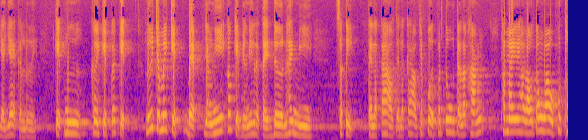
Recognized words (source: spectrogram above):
อย่าแยกกันเลย เก็บมือเคยเก็บก็เก็บ หรือจะไม่เก็บแบบอย่างนี้ก็เก็บอย่างนี้แต่เดินให้มีสติ แต่ละก้าวแต่ละก้าวจะเปิดประตูแต่ละครั้งทำไมเราต้องว่าพุทโธ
